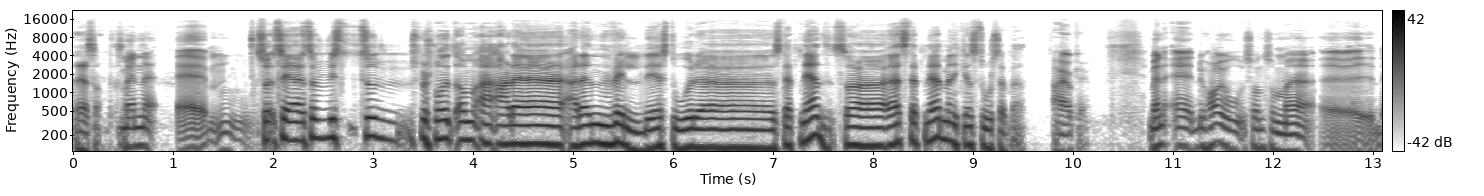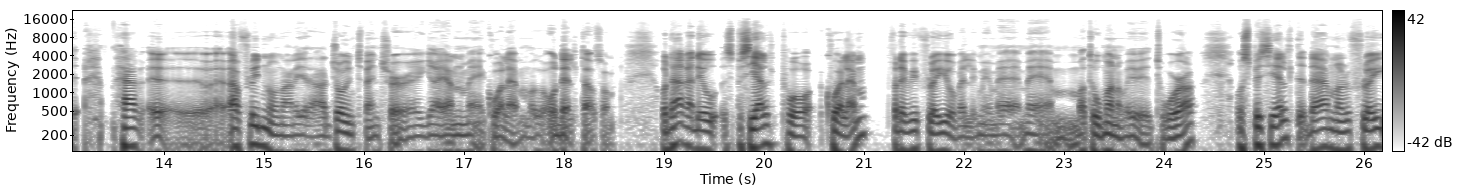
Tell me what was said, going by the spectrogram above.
Det er sant. Det er sant. Men eh, Så, så, jeg, så, hvis, så spørsmålet ditt om er det, er det en veldig stor uh, step ned, så det er et step ned, men ikke en stor step ned. Nei, ok. Men eh, du har jo sånn som eh, eh, Her eh, Jeg har flydd noen av de her joint venture-greiene med KLM og, og Delta og sånn. Og der er det jo spesielt på KLM, fordi vi fløy jo veldig mye med, med Matoma når vi toura. Og spesielt der når du fløy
